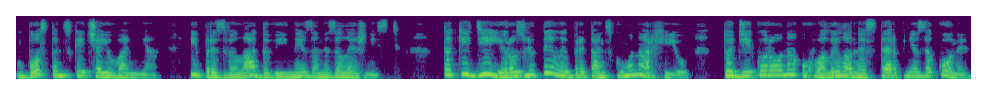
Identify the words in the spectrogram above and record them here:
Бостонське чаювання і призвела до війни за незалежність. Такі дії розлютили британську монархію. Тоді корона ухвалила нестерпні закони.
